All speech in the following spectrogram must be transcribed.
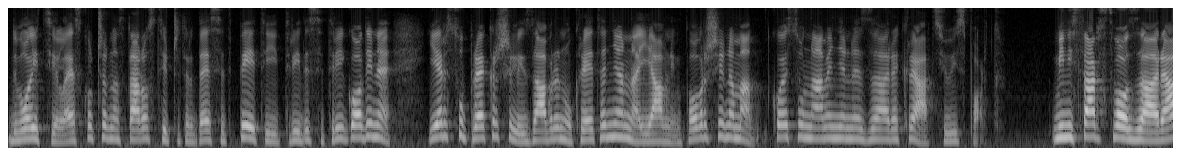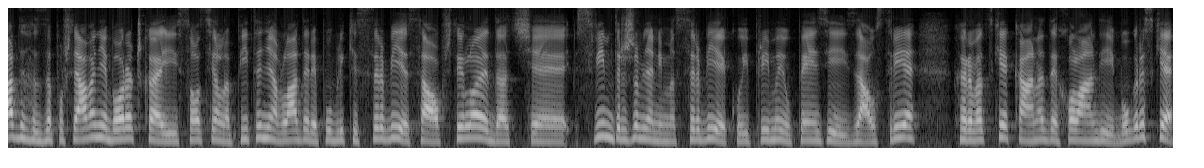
dvojici Leskovčana starosti 45 i 33 godine, jer su prekršili zabranu kretanja na javnim površinama koje su namenjene za rekreaciju i sport. Ministarstvo za rad, zapošljavanje, boračka i socijalna pitanja vlade Republike Srbije saopštilo je da će svim državljanima Srbije koji primaju penzije iz Austrije, Hrvatske, Kanade, Holandije i Bugarske,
